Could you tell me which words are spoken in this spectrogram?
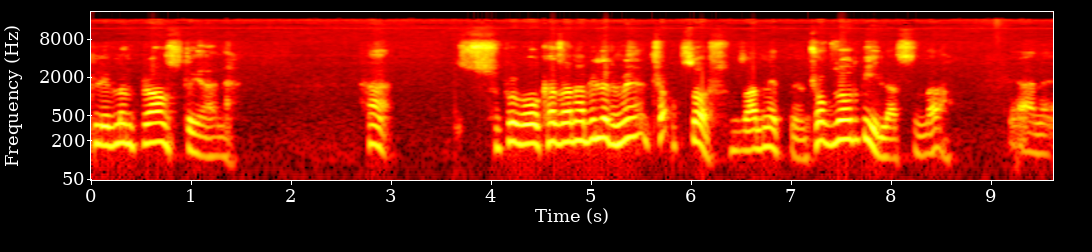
Cleveland Browns'tu yani. Ha Super Bowl kazanabilir mi? Çok zor. Zannetmiyorum. Çok zor değil aslında. Yani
